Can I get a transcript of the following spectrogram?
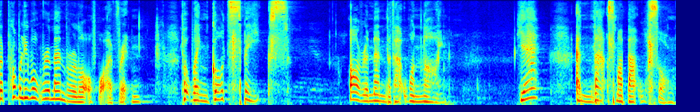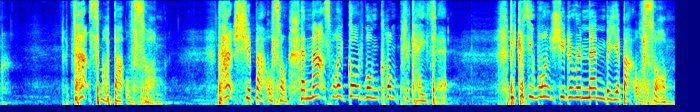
I probably won't remember a lot of what I've written. But when God speaks, I'll remember that one line. Yeah? And that's my battle song. That's my battle song. That's your battle song. And that's why God won't complicate it. Because he wants you to remember your battle song.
